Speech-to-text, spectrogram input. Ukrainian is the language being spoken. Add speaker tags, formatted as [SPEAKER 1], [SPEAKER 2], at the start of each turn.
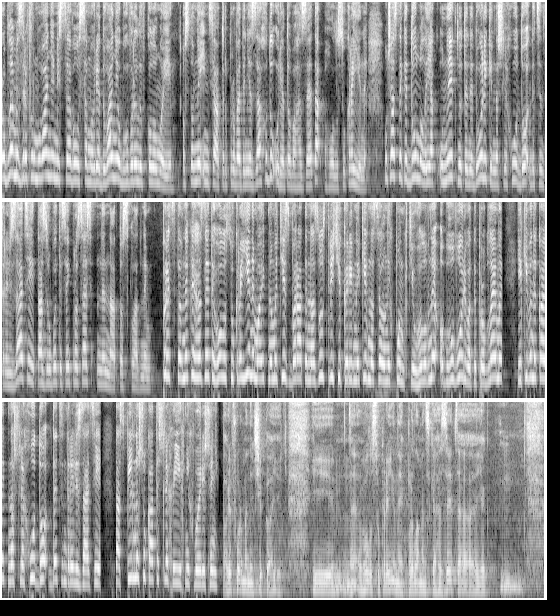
[SPEAKER 1] Проблеми з реформування місцевого самоврядування обговорили в Коломиї. Основний ініціатор проведення заходу урядова газета Голос України. Учасники думали, як уникнути недоліків на шляху до децентралізації та зробити цей процес не надто складним. Представники газети Голос України мають на меті збирати на зустрічі керівників населених пунктів. Головне обговорювати проблеми, які виникають на шляху до децентралізації, та спільно шукати шляхи їхніх вирішень.
[SPEAKER 2] Реформи не чекають. І е, голос України як парламентська газета, як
